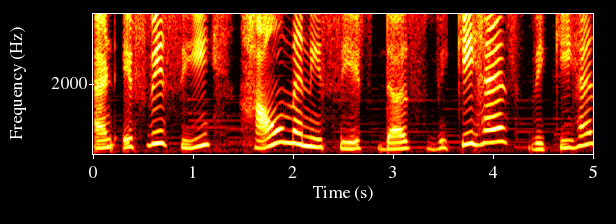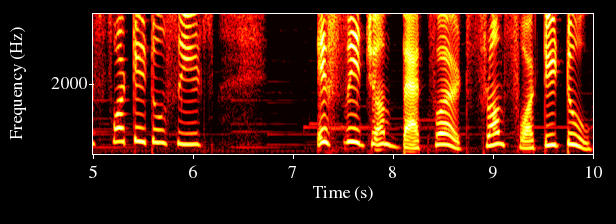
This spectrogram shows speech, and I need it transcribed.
And if we see how many seeds does Vicky has? Vicky has 42 seeds. If we jump backward from 42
